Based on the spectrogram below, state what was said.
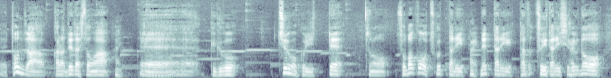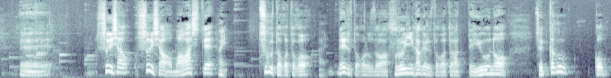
えートンザから出た人が、はい。えー結局中国行ってそのそば粉を作ったり、はい。練ったりたつついたりするのを、えー水車水車を回してはい。継ぐとことこ、はい。練るところとかふるいにかけるとことかっていうのをせっかくこ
